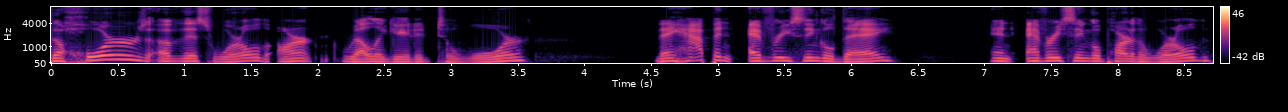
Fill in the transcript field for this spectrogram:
the horrors of this world aren't relegated to war. They happen every single day in every single part of the world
